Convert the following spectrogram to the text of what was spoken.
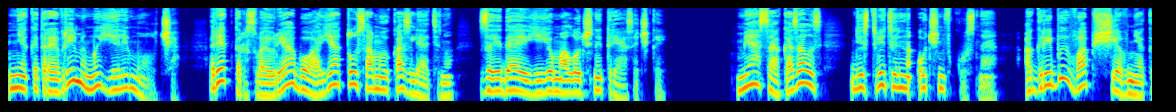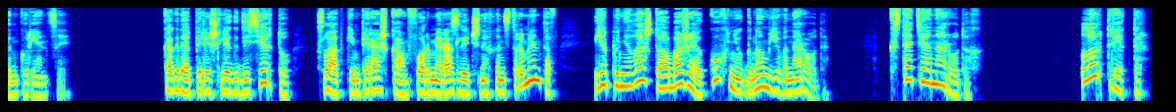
Некоторое время мы ели молча. Ректор свою рябу, а я ту самую козлятину, заедая ее молочной трясочкой. Мясо оказалось действительно очень вкусное, а грибы вообще вне конкуренции. Когда перешли к десерту, сладким пирожкам в форме различных инструментов, я поняла, что обожаю кухню гномьего народа. Кстати, о народах. «Лорд-ректор,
